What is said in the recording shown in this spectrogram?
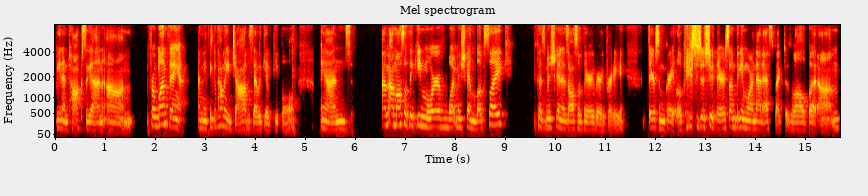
being in talks again. Um, for one thing, I mean, think of how many jobs that would give people. And I'm, I'm also thinking more of what Michigan looks like because Michigan is also very, very pretty. There's some great locations to shoot there. So I'm thinking more on that aspect as well. But um,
